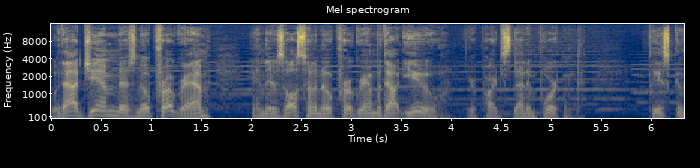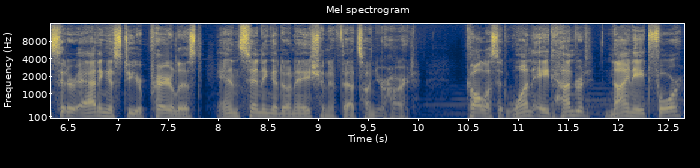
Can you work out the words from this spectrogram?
Without Jim, there's no program, and there's also no program without you. Your part's that important. Please consider adding us to your prayer list and sending a donation if that's on your heart. Call us at 1 800 984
